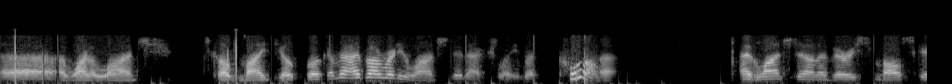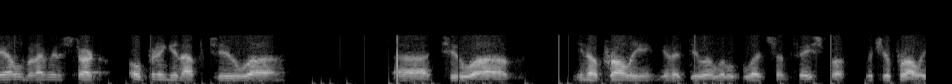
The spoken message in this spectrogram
uh, I want to launch. It's called My Joke Book. I mean, I've already launched it actually, but cool. Uh, I've launched it on a very small scale, but I'm going to start opening it up to uh, uh, to uh, you know probably going to do a little blitz on Facebook, which you'll probably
